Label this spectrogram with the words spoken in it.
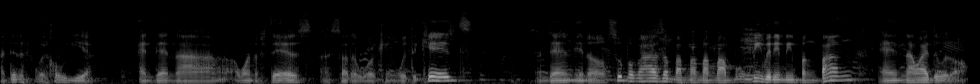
I did it for a whole year, and then uh, I went upstairs. I started working with the kids, and then you know, supervisor, bang bang bang bang, boom, bing bing bing bang bang, and now I do it all.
